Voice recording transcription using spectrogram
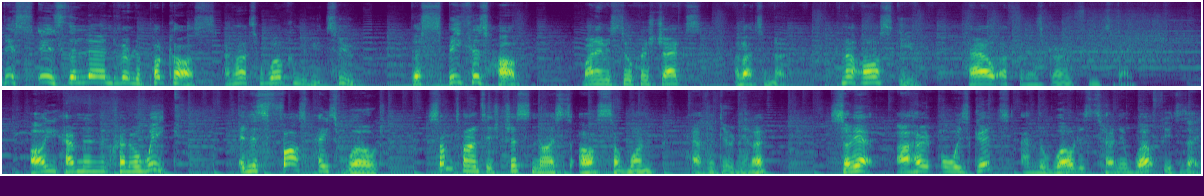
This is the Learn, Develop, Live podcast. I'd like to welcome you to the Speakers Hub. My name is still Chris Jaggs. I'd like to know, can I ask you, how are things going for you today? Are you having an incredible week? In this fast paced world, sometimes it's just nice to ask someone how they're doing, you know? So, yeah, I hope all is good and the world is turning well for you today.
